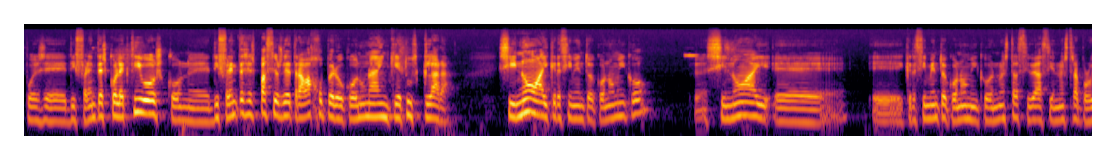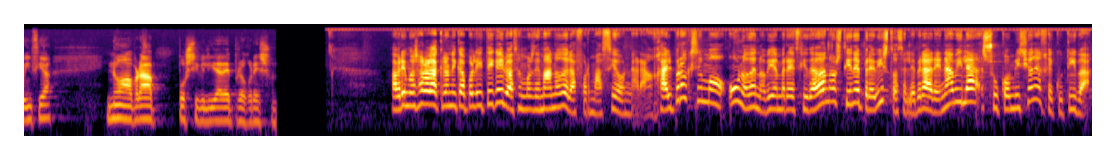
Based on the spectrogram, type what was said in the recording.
pues eh, diferentes colectivos con eh, diferentes espacios de trabajo, pero con una inquietud clara si no hay crecimiento económico, eh, si no hay eh, eh, crecimiento económico en nuestra ciudad y en nuestra provincia, no habrá posibilidad de progreso. Abrimos ahora la crónica política y lo hacemos de mano de la formación naranja. El próximo 1 de noviembre, Ciudadanos tiene previsto celebrar en Ávila su comisión ejecutiva.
